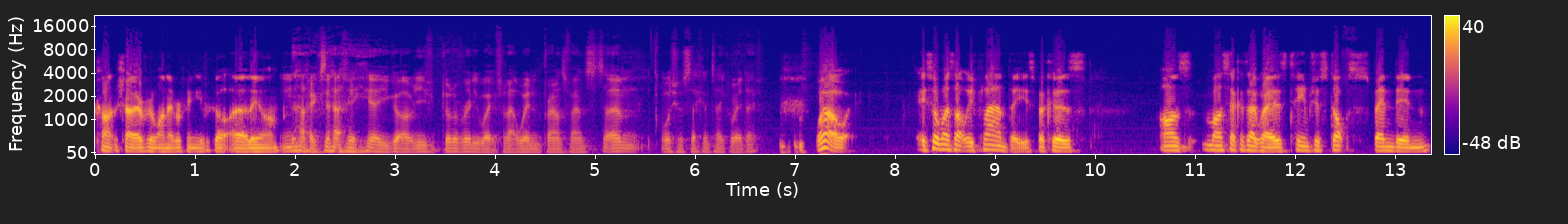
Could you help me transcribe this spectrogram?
can't show everyone everything you've got early on. No, exactly. Yeah, you got you've got to really wait for that win, Browns fans. Um, what's your second takeaway, Dave? Well, it's almost like we planned these because my second takeaway is teams should stop spending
